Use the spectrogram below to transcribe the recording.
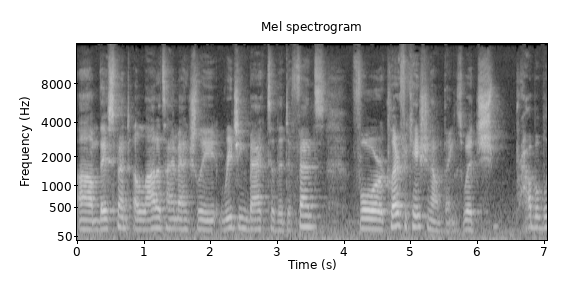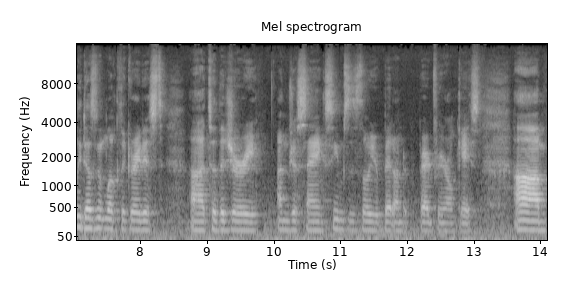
Um, they spent a lot of time actually reaching back to the defense for clarification on things, which probably doesn't look the greatest uh, to the jury. I'm just saying, seems as though you're a bit underprepared for your own case. Um,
